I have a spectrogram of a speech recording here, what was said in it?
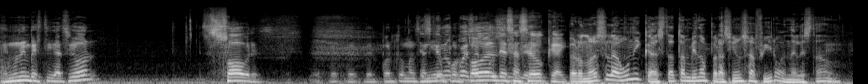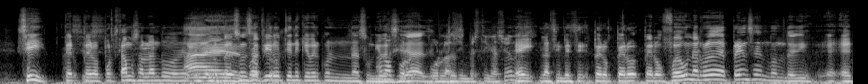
en una investigación sobres de- de- del puerto de Manzanillo no por todo el posible. desaseo que hay. Pero no es la única, está también Operación Zafiro en el estado. Sí, pero, pero porque estamos hablando de, Ah, de la el Operación. Zafiro tiene que ver con las Ah, no, por- universidades. por las investigaciones. las investi- pero, pero, pero fue una rueda de prensa en donde dijo- eh,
